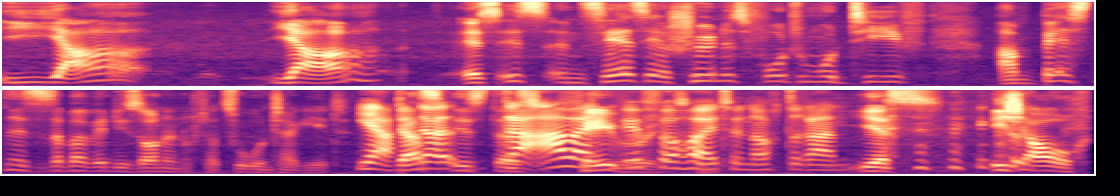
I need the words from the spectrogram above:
Ja, ja, es ist ein sehr, sehr schönes Fotomotiv. Am besten ist es aber, wenn die Sonne noch dazu untergeht. Ja, das da, ist das da arbeiten wir Favorite. für heute noch dran. Yes, ich auch.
